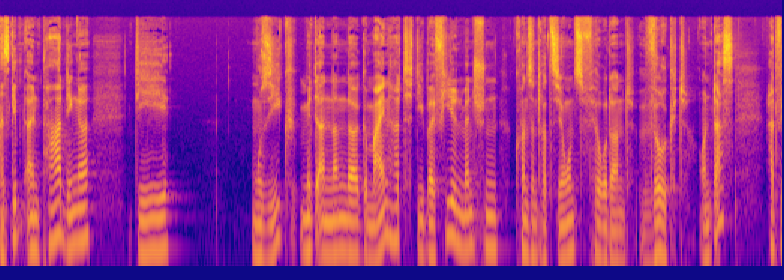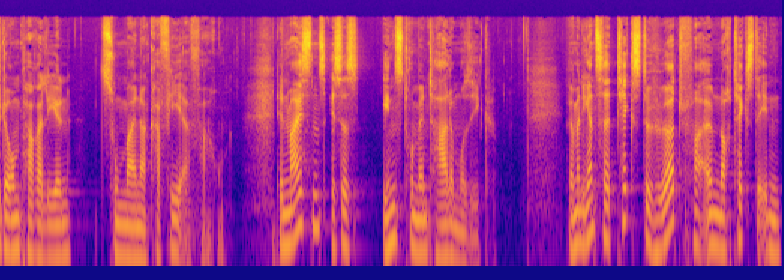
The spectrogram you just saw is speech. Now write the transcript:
es gibt ein paar Dinge, die Musik miteinander gemein hat, die bei vielen Menschen konzentrationsfördernd wirkt. Und das hat wiederum Parallelen zu meiner Kaffeeerfahrung. Denn meistens ist es instrumentale Musik. Wenn man die ganze Zeit Texte hört, vor allem noch Texte in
